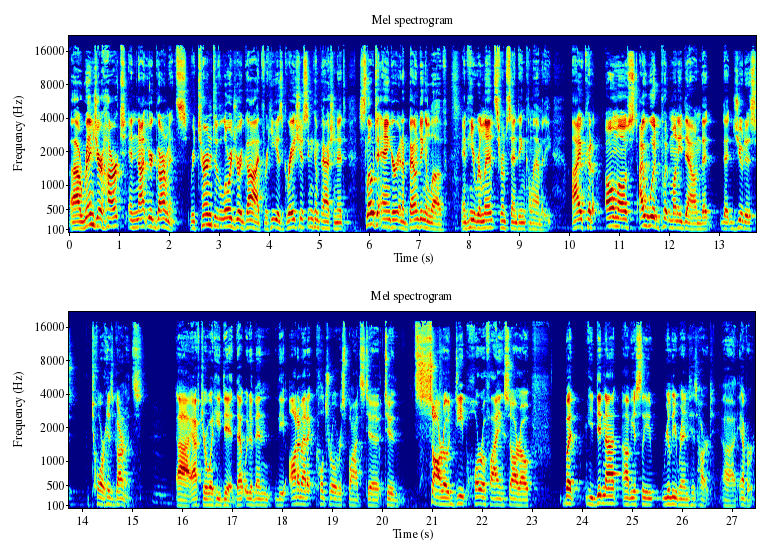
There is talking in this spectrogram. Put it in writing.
Uh, Rend your heart and not your garments. Return to the Lord your God, for he is gracious and compassionate, slow to anger and abounding in love, and he relents from sending calamity. I could almost, I would put money down that, that Judas tore his garments uh, after what he did. That would have been the automatic cultural response to, to sorrow, deep, horrifying sorrow. But he did not obviously really rend his heart uh, ever.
